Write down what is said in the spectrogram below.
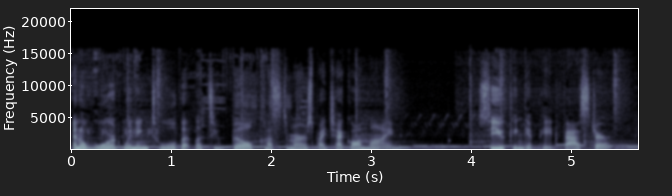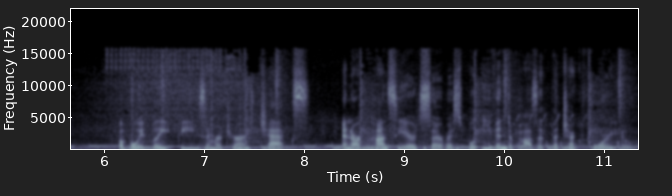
an award winning tool that lets you bill customers by check online. So you can get paid faster, avoid late fees and returned checks, and our concierge service will even deposit the check for you.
